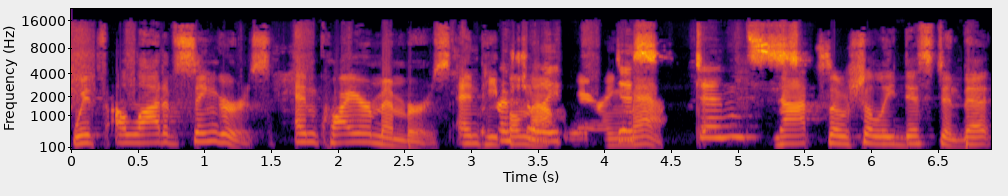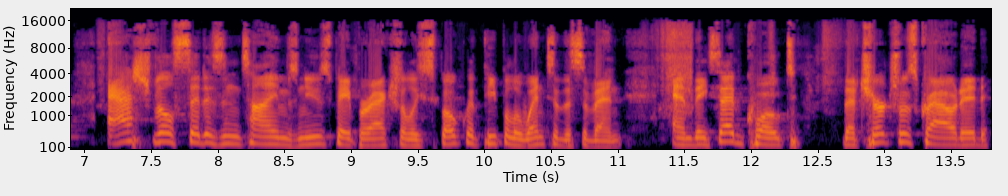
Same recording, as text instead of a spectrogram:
with a lot of singers and choir members and people not wearing masks distance. Not socially distant. The Asheville Citizen Times newspaper actually spoke with people who went to this event and they said, quote, the church was crowded,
